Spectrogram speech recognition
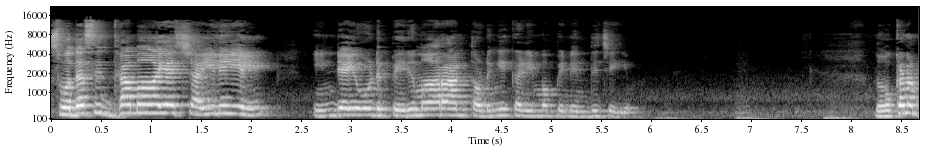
സ്വതസിദ്ധമായ ശൈലിയിൽ ഇന്ത്യയോട് പെരുമാറാൻ തുടങ്ങിക്കഴിയുമ്പം പിന്നെ എന്ത് ചെയ്യും? നോക്കണം.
